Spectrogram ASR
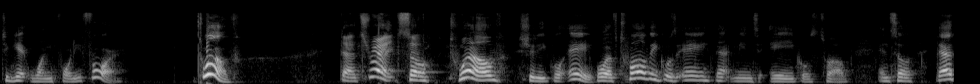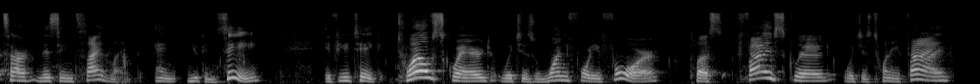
to get 144? 12. That's right. So 12 should equal a. Well, if 12 equals a, that means a equals 12. And so that's our missing side length. And you can see if you take 12 squared, which is 144, plus 5 squared, which is 25,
